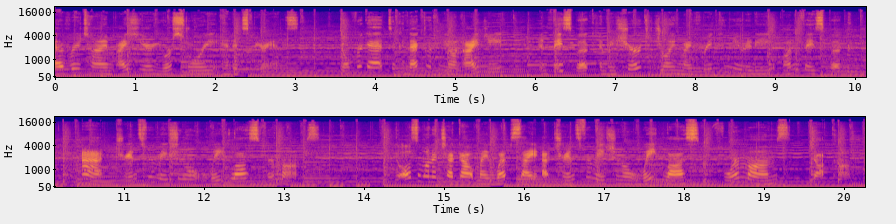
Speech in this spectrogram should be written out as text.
every time I hear your story and experience. Don't forget to connect with me on IG and Facebook, and be sure to join my free community on Facebook at Transformational Weight Loss for Moms. You'll also want to check out my website at transformationalweightlossformoms.com.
